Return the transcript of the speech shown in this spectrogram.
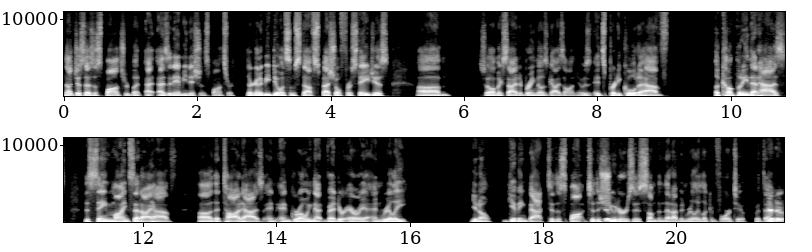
not just as a sponsor but a- as an ammunition sponsor they're going to be doing some stuff special for stages um so I'm excited to bring those guys on. It was it's pretty cool to have a company that has the same mindset I have, uh, that Todd has, and and growing that vendor area and really, you know, giving back to the spot to the yep. shooters is something that I've been really looking forward to with that. Yeah,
